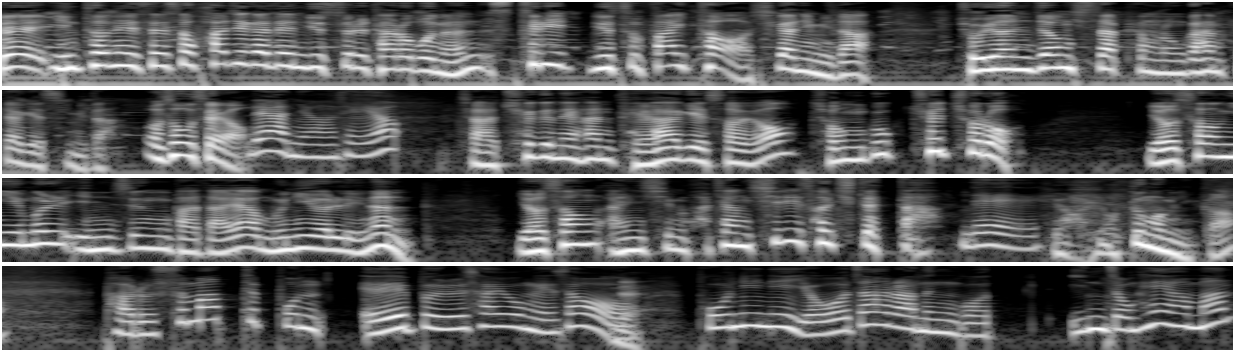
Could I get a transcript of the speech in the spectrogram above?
네, 인터넷에서 화제가 된 뉴스를 다뤄보는 Street News Fighter 시간입니다. 조현정 시사평론가 함께하겠습니다. 어서 오세요. 네, 안녕하세요. 자, 최근에 한 대학에서요, 전국 최초로 여성임을 인증받아야 문이 열리는 여성 안심 화장실이 설치됐다. 네. 야, 어떤 겁니까? 바로 스마트폰 앱을 사용해서 네. 본인이 여자라는 것 인정해야만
